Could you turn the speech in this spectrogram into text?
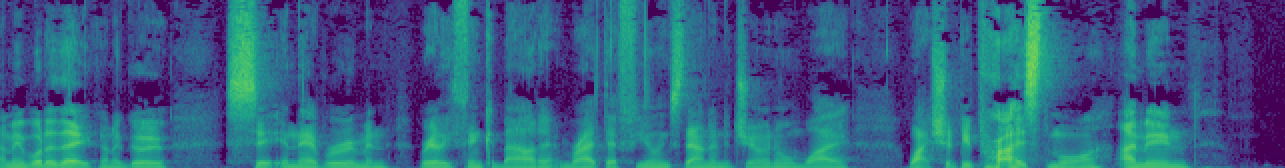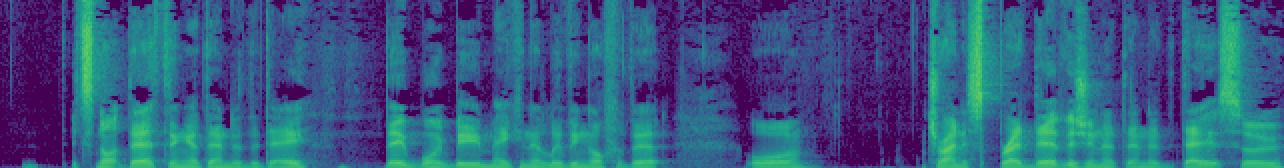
I mean, what are they going to go sit in their room and really think about it and write their feelings down in a journal and why why it should be priced more? I mean, it's not their thing at the end of the day. They won't be making a living off of it or trying to spread their vision at the end of the day. So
